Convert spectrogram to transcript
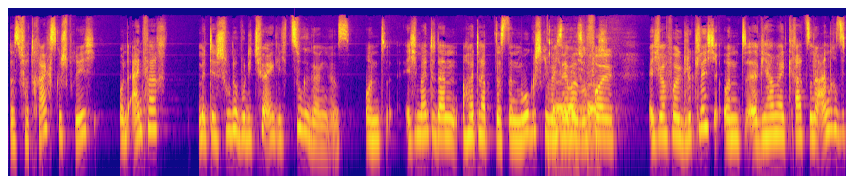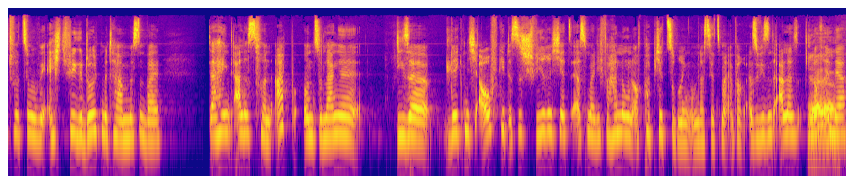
das Vertragsgespräch und einfach mit der Schule, wo die Tür eigentlich zugegangen ist. Und ich meinte dann, heute habe das dann Mo geschrieben, weil ich Ja, ja, selber ich so weiß. voll, ich war voll glücklich und äh, wir haben halt gerade so eine andere Situation, wo wir echt viel Geduld mit haben müssen, weil da hängt alles von ab und solange dieser Weg nicht aufgeht, ist es schwierig, jetzt erstmal die Verhandlungen auf Papier zu bringen, um das jetzt mal einfach, also wir sind alle Ja, noch ja. in der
